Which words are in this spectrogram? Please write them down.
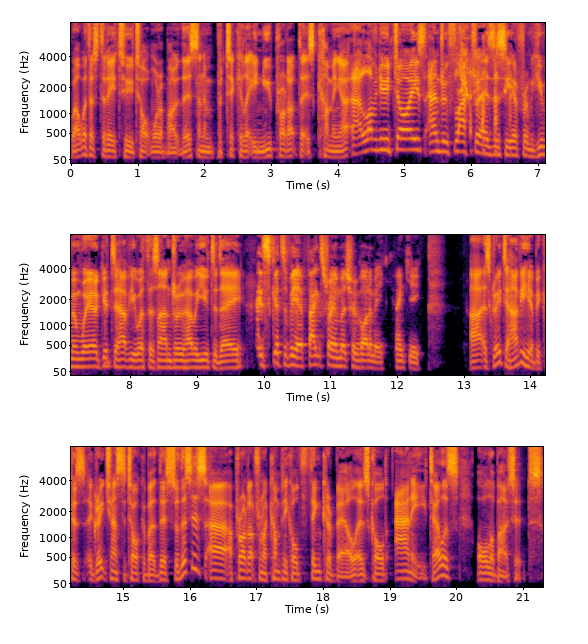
Well, with us today to talk more about this, and in particular, a new product that is coming out. I love new toys. Andrew Flatres is here from Humanware. Good to have you with us, Andrew. How are you today? It's good to be here. Thanks very much for inviting me. Thank you. Uh, it's great to have you here because a great chance to talk about this. So, this is uh, a product from a company called Thinkerbell. It's called Annie. Tell us all about it.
